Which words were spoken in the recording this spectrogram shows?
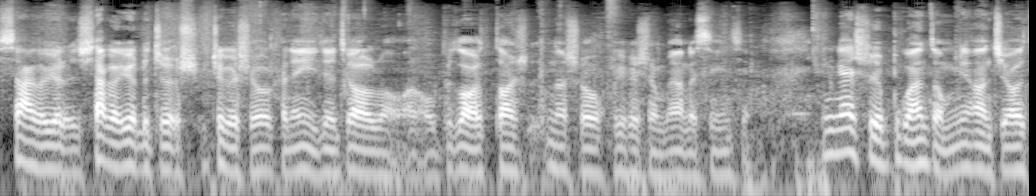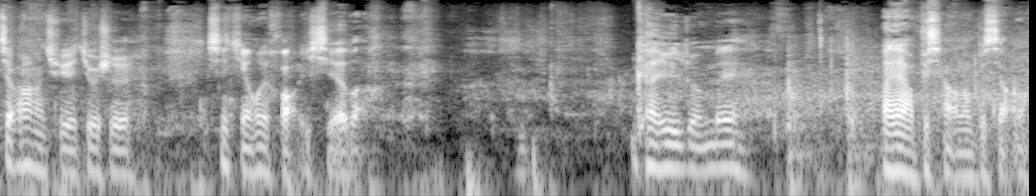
下个月的下个月的这时这个时候肯定已经交了论文了，我不知道当时那时候会是什么样的心情。应该是不管怎么样，只要交上去，就是心情会好一些吧。开始准备。哎呀，不想了，不想了，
